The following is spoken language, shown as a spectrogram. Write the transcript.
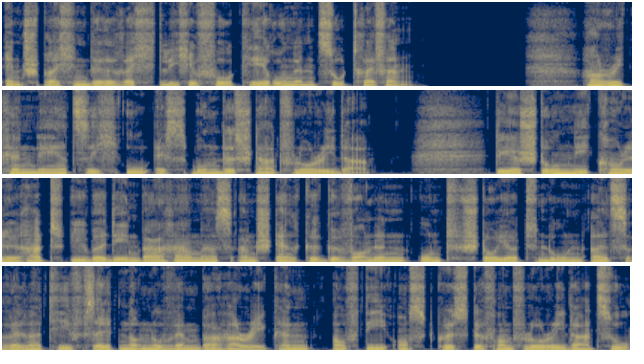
entsprechende rechtliche Vorkehrungen zu treffen. Hurricane nähert sich US-Bundesstaat Florida. Der Sturm Nicole hat über den Bahamas an Stärke gewonnen und steuert nun als relativ seltener November-Hurrikan auf die Ostküste von Florida zu.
